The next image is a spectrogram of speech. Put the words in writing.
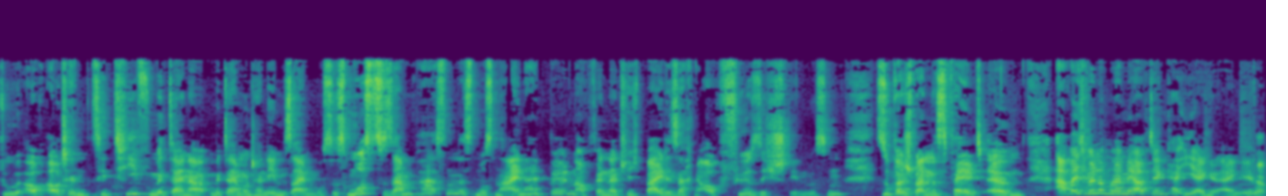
du auch authentitiv mit deiner, mit deinem Unternehmen sein musst. Es muss zusammenpassen, es muss eine Einheit bilden, auch wenn natürlich beide Sachen auch für sich stehen müssen. Super spannendes Feld. Ähm, aber ich will noch mal mehr auf den KI-Engel eingehen, ja.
